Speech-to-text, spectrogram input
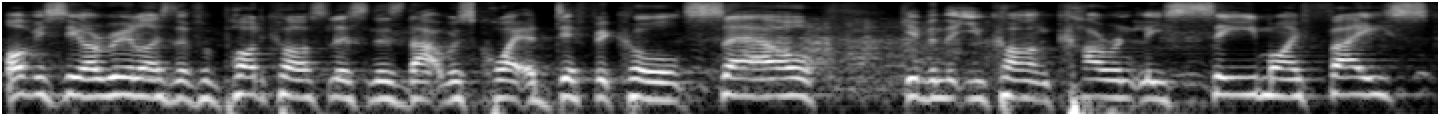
Obviously, I realised that for podcast listeners, that was quite a difficult sell, given that you can't currently see my face.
